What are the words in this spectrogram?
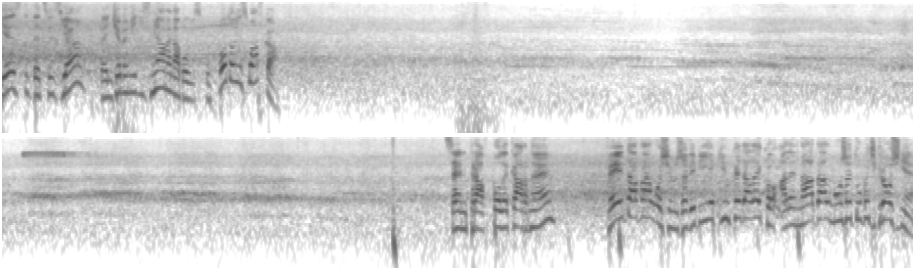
jest decyzja. Będziemy mieli zmianę na boisku. Po to jest ławka. Centra w pole karne. Wydawało się, że wybije piłkę daleko, ale nadal może tu być groźnie.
